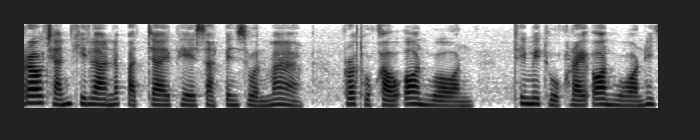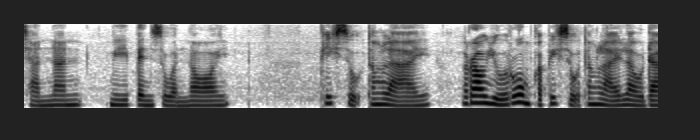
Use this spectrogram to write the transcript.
เราฉันกีฬานปัจจัยเพสัตเป็นส่วนมาก เพราะถูกเขาอ้อนวอน ที่ไม่ถูกใครอ้อนวอนให้ฉันนั้นมีเป็นส่วนน้อย ภิกษุทั้งหลาย เราอยู่ร่วมกับภิกษุทั้งหลายเหล่าใด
